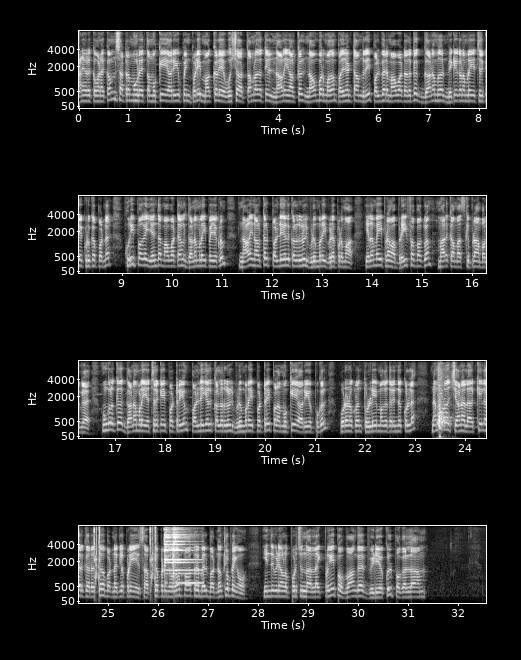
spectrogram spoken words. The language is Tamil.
அனைவருக்கும் வணக்கம். சட்டம் கிடைத்த முக்கிய அறிவிப்பின்படி மக்களே உஷார். தமிழகத்தில் நாளை நாட்கள் நவம்பர் மாதம் பதினெட்டாம் தேதி பல்வேறு மாவட்டங்களுக்கு கனமுதல் மிக கனமழை எச்சரிக்கை கொடுக்கப்பட்டனர். குறிப்பாக எந்த மாவட்டங்கள் கனமழை பெய்யக்கூடும்? நாளை நாட்கள் பள்ளிகள் கல்லூரிகள் விடுமுறை விடப்படுமா? இளமை இப்போ நம்ம பிரீஃபாக பார்க்கலாம். மறக்காம ஸ்கிப் பண்ணாம பாருங்க. உங்களுக்கு கனமழை எச்சரிக்கை பற்றியும் பள்ளிகள் கல்லூரிகள் விடுமுறை பற்றி பல முக்கிய அறிவிப்புகள் உடனுக்குடன் துல்லியமாக தெரிந்து கொள்ள நம்மளோட சேனலை கீழே இருக்க ரெக்க பட்டனை கிளிக் பண்ணி சப்ஸ்கிரைப் பண்ணிக்கோங்க. பார்த்து பெல் பட்டனை கிளிக் பண்ணிக்கோங்க. இந்த வீடியோ உங்களுக்கு பிடிச்சிருந்தா லைக் பண்ணுங்க. இப்போ வாங்க வீடியோக்குள் புகழலாம்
